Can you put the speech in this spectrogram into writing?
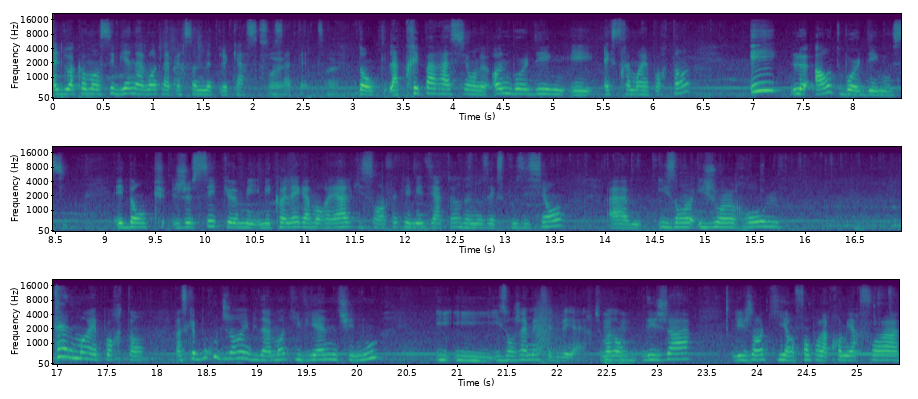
elle doit commencer bien avant que la personne mette le casque sur sa tête. Donc, la préparation, le onboarding est extrêmement important et le outboarding aussi. Et donc, je sais que mes, collègues à Montréal, qui sont en fait les médiateurs de nos expositions, euh, ils, ont, ils jouent un rôle tellement important. Parce que beaucoup de gens, évidemment, qui viennent chez nous, ils n'ont jamais fait de VR. Tu vois, mm-hmm. donc déjà, les gens qui en font pour la première fois,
